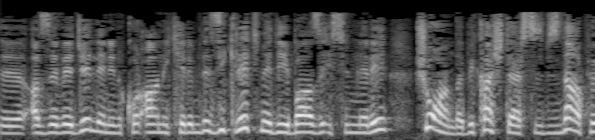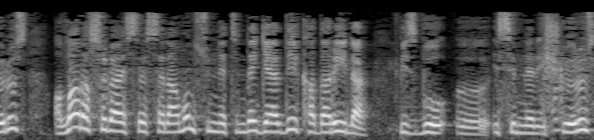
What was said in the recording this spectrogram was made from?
e, Azze ve Celle'nin Kur'an-ı Kerim'de zikretmediği bazı isimleri şu anda birkaç dersiz biz ne yapıyoruz? Allah Resulü Aleyhisselam'ın sünnetinde geldiği kadarıyla biz bu e, isimleri işliyoruz.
